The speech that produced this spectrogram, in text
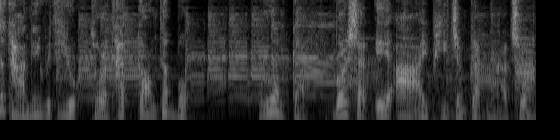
สถานีวิทยุโทรทัศน์กองทพบก ร่วมกับบริษัท ARIP จำกัดมหาชน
